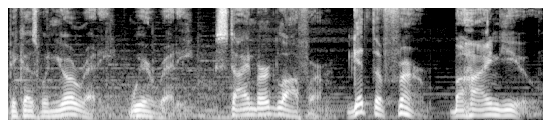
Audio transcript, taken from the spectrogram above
because when you're ready, we're ready. Steinberg Law Firm. Get the firm behind you.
